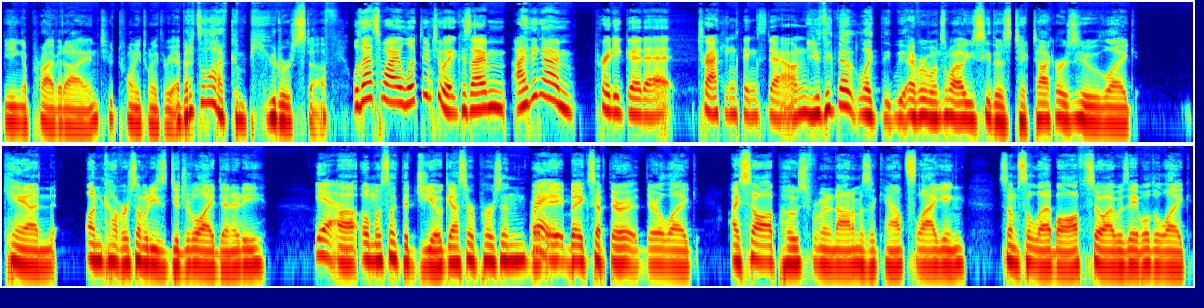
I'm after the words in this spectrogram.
being a private eye in 2023. I bet it's a lot of computer stuff. Well, that's why I looked into it because I'm. I think I'm pretty good at tracking things down. You think that like every once in a while you see those TikTokers who like can uncover somebody's digital identity, Yeah. uh, almost like the GeoGuessr person, but, Right. eh, but except they're they're like I saw a post from an anonymous account slagging some celeb off, so I was able to like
